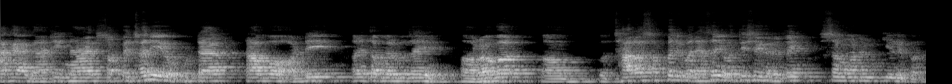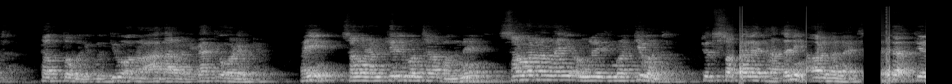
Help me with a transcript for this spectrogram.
आँखा घाँटी नाक सबै छ नि यो खुट्टा टाउको हड्डी अनि तपाईँहरूको चाहिँ रगत छाला सबैले भनेको छ नि हो त्यसै गरेर चाहिँ सङ्गठन केले बन्छ तत्त्व भनेको त्यो अथवा आधार भनेका त्यो अड्याउने। है? सङ्गठन केले बन्छ भन्ने? सङ्गठनलाई अङ्ग्रेजीमा के भन्छ? त्यो त सबैलाई थाहा छ नि अर्गनाइज। है त त्यो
